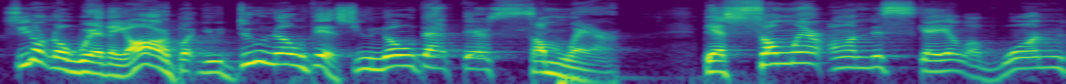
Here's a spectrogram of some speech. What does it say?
So you don't know where they are, but you do know this. You know that they're somewhere. They're somewhere on this scale of 1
